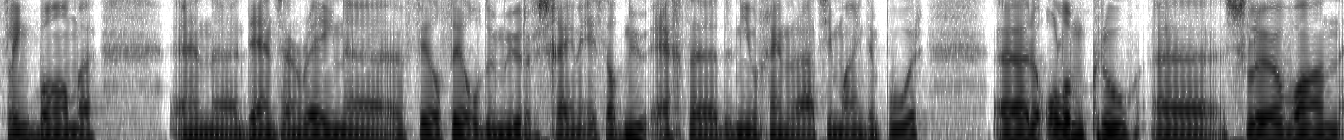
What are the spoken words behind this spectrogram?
flink bommen. En Dance and Rain veel, veel op de muren verschenen. Is dat nu echt de nieuwe generatie Mind en Poer. De Olm crew, Slur One,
